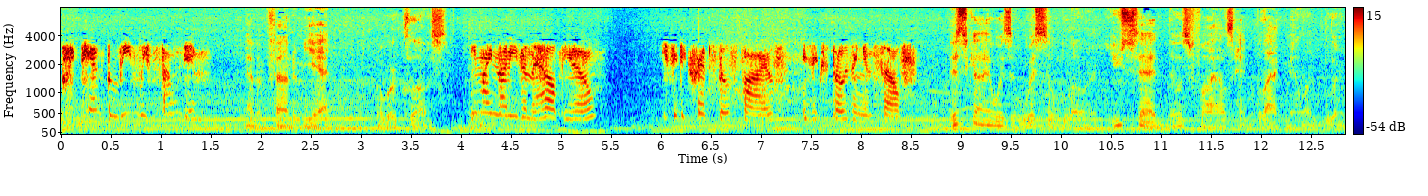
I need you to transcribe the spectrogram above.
I can't believe we found him. Haven't found him yet, but we're close. He might not even help, you know? If he decrypts those files, he's exposing himself. This guy was a whistleblower. You said those files had blackmail on Blume.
